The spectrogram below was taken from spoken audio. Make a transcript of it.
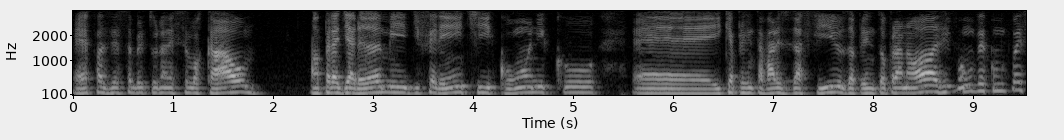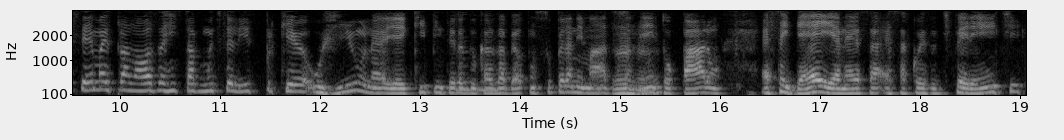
é fazer essa abertura nesse local, uma ópera de arame diferente, icônico, é, e que apresenta vários desafios, apresentou para nós, e vamos ver como vai ser, mas para nós a gente está muito feliz porque o Gil né, e a equipe inteira do Uhum. Casabel estão super animados Uhum. também, toparam essa ideia, né, essa, essa coisa diferente.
